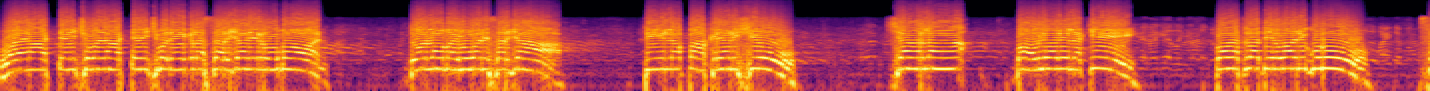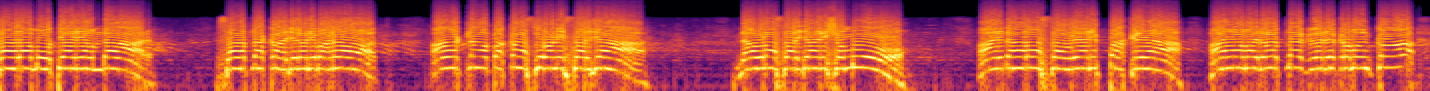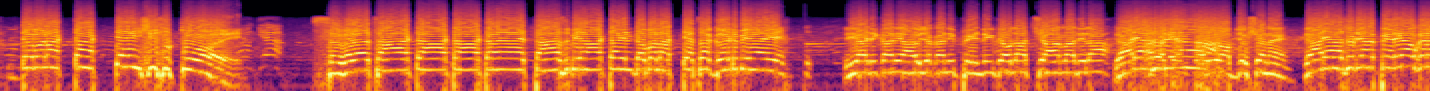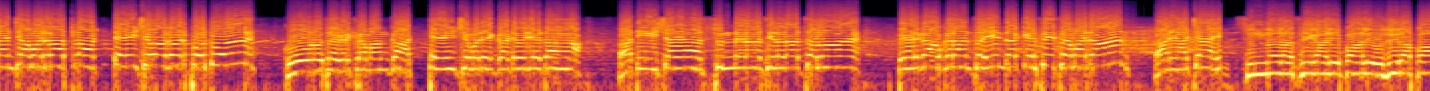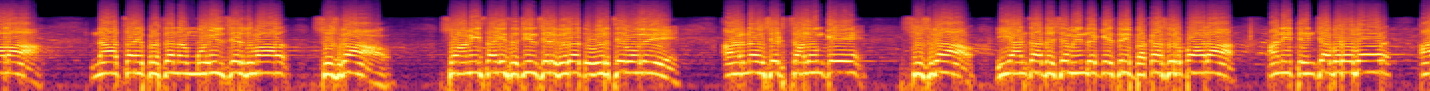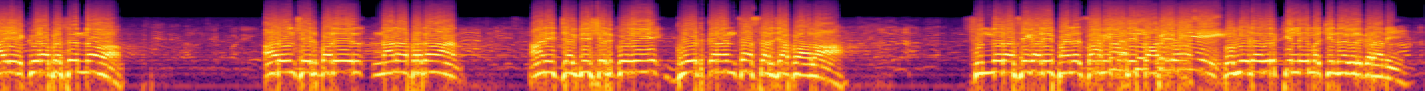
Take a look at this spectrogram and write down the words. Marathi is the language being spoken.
वया अठ्ठ्याऐंशी वया अठ्ठ्याऐंशी मध्ये एकला सर्जा आणि रोमन. दोनला महबूब आणि सर्जा. तीनला पाखरे आणि शिव. चारला बाहुले आणि लकी. पाचला देवा आणि गुरु. सहाला मोत्या आणि आमदार. सातला काजल आणि भारत. आठला बकासूर आणि सर्जा. नवला सर्जा आणि शंभू. आणि दहाला सावळे आणि पाखऱ्या. हा या मैदानातला गड क्रमांक सुटतोय सगळंच आठ आठ आठ आहे. तास बी आठ आहे डबल अठ्ठ्याचा गड बी आहे. या ठिकाणी आयोजकांनी पेंडिंग ठेवला चारला दिला. गाड्या. ऑब्जेक्शन आहे गाड्या सुटल्या पेरगावकरांच्या मैदानातला अठ्ठ्याऐंशी वा गड पोहतोय कोण होता गड क्रमांक? अठ्ठ्याऐंशी मध्ये गट विजेता. अतिशय सुंदर अशी लढत चालू आहे. पेडगावकरांचं हिंद केसरीचं मैदान आणि आजच्या सुंदर अशी गाडी पाहिली उजवीला पाहला. नाचाय प्रसन्न मोहिल शेठ धुमाळ सुसगाव स्वामी साई सचिन शेठ घरत वरचे बोले. अर्णव शेठ साळुंके सुसगाव यांचा दशम हिंद केसरी बकासूर पाहला आणि त्यांच्या बरोबर आई एकविरा प्रसन्न. अरुण शेठ पाटील नाना प्रधान आणि जगदीश शेठ कोळी घोटकरांचा सर्जा पाहला सुंदर अशी गाडी फायनल. बबलू ड्रायव्हर किल्ले मच्छिंद्रगडकरांनी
